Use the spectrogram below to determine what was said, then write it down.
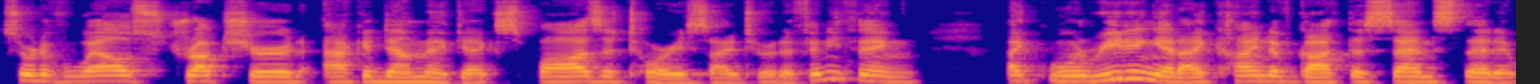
sort of well structured academic expository side to it. If anything, like when reading it, I kind of got the sense that it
